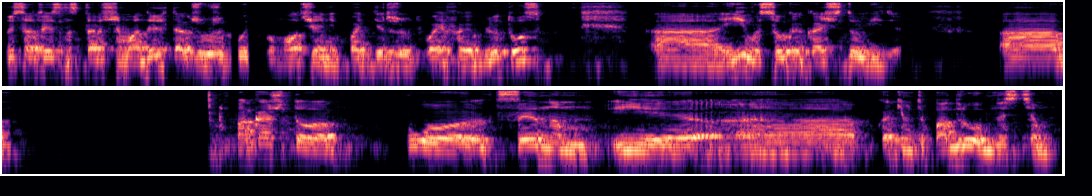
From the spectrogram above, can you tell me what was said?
Ну и, соответственно, старшая модель также уже будет по умолчанию поддерживать Wi-Fi и Bluetooth а, и высокое качество видео. А, пока что по ценам и а, каким-то подробностям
